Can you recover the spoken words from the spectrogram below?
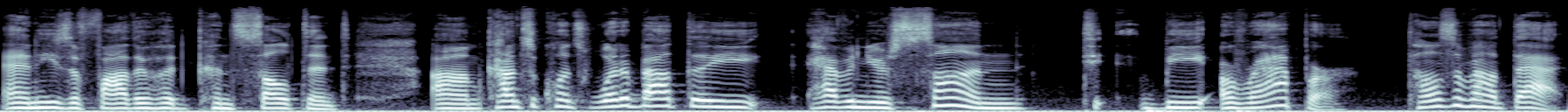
and he's a fatherhood consultant. Um, consequence, what about the having your son t- be a rapper? Tell us about that.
